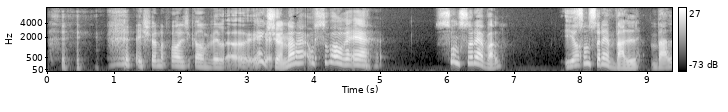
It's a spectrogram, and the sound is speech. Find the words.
Jeg skjønner faen ikke hva han vil. Jeg skjønner det, og svaret er sånn som det er vel. Ja, Sånn som det er vel. vel.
